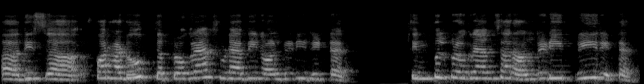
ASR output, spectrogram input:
uh, this uh, for Hadoop the programs would have been already written. Simple programs are already pre-written.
